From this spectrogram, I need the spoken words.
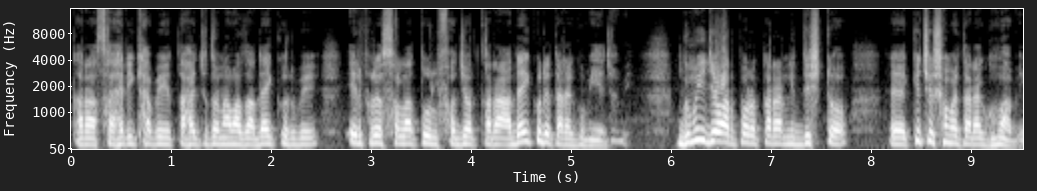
তারা সাহারি খাবে তাহাজুদের নামাজ আদায় করবে এরপরে সলাতুল ফজর তারা আদায় করে তারা ঘুমিয়ে যাবে। ঘুমিয়ে যাওয়ার পর তারা নির্দিষ্ট কিছু সময় তারা ঘুমাবে।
